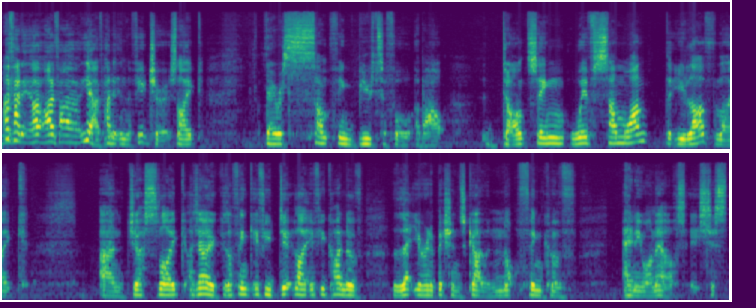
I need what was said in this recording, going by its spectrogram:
I've had it I- I've uh, yeah I've had it in the future. It's like there is something beautiful about dancing with someone that you love like and just like I don't know because I think if you do like if you kind of let your inhibitions go and not think of anyone else it's just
